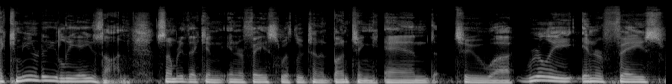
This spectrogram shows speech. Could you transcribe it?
a community liaison, somebody that can interface with Lieutenant Bunting and to uh, really interface,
